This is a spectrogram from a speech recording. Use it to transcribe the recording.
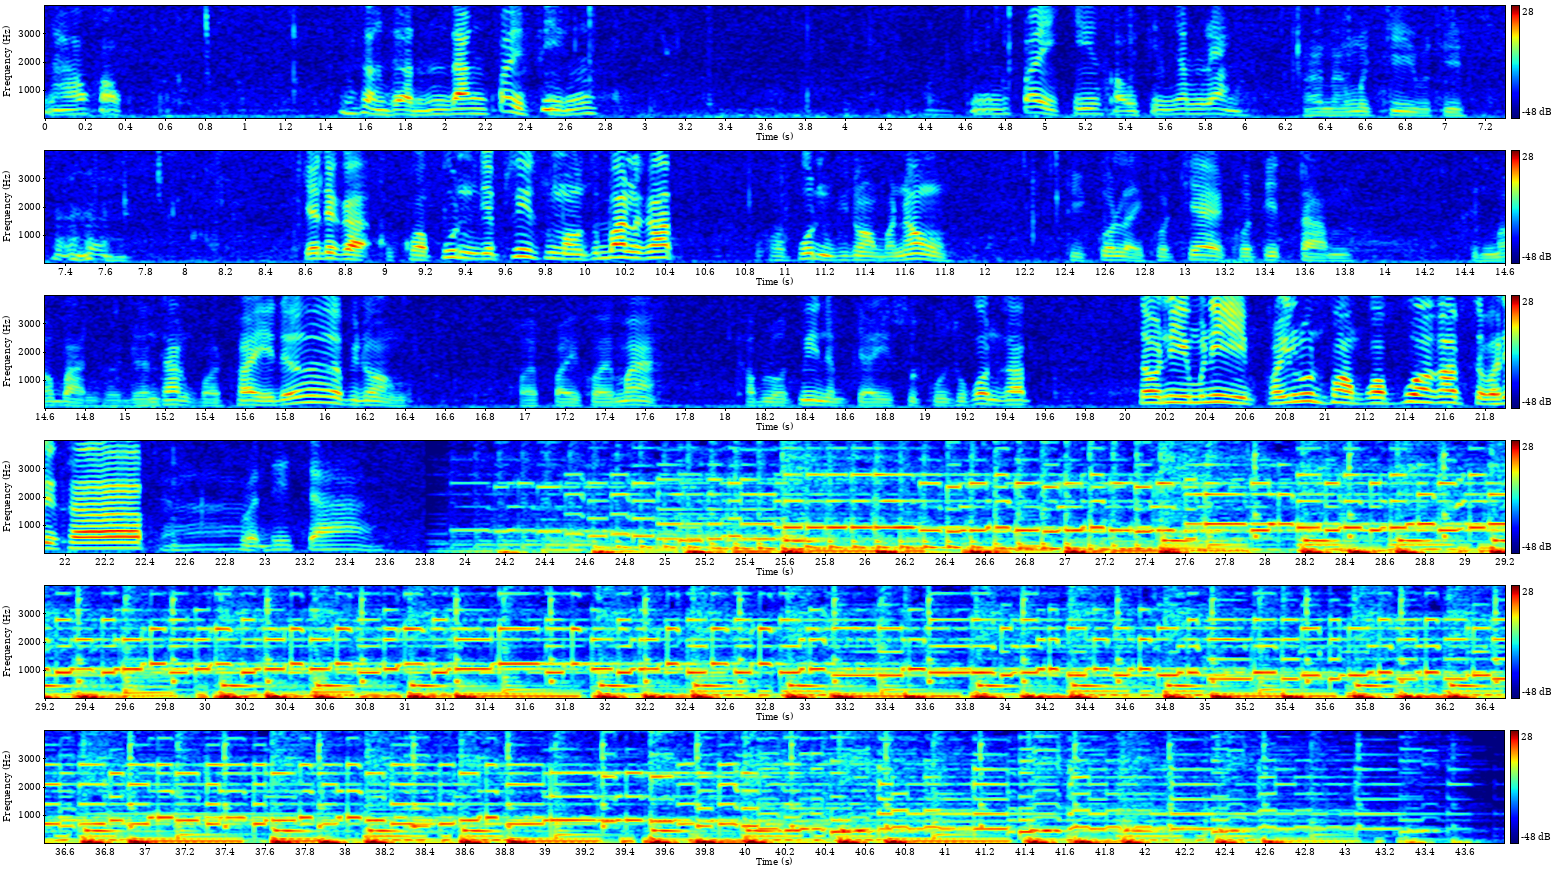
หนาวครับสั่งกันดังไฟฝิงกินไฟจีเขากินยำแรงหาหนังมาจี้ว่าทีเจ๊เด็กอะขอบคุณเอฟซีสมองทุกบ้านเลยครับ ขอบคุณพี่น้องบ้านเฮาที่กดไลค์กดแชร์กดติดตามขึ้นมาบ้านก็เดินทางปลอดภัยเด้อพี่น้องคอยไปคอยมาขับรถมีน้ำใจสุขุมสุขคนครับเจ้านี้มื้อนี้พายรุ่นพร้อมครอบครัวครับ สวัสดีครับ สวัสดีจ้า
